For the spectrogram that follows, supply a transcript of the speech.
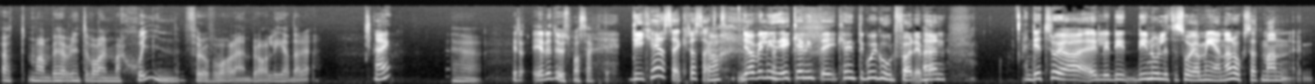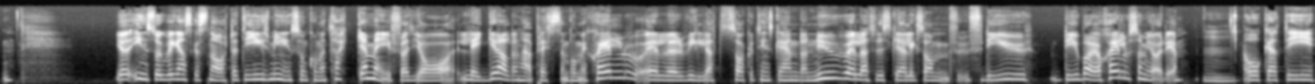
att man behöver inte vara en maskin för att få vara en bra ledare. Nej. Eh, är det du som har sagt det? Det kan jag säkert ha sagt. Ja. Jag, vill, jag kan, inte, kan inte gå i god för det. Men det tror jag, eller det, det är nog lite så jag menar också. att man jag insåg väl ganska snart att det är liksom ingen som kommer tacka mig för att jag lägger all den här pressen på mig själv eller vill att saker och ting ska hända nu. Eller att vi ska liksom, för det är ju, det är ju bara jag själv som gör det. Mm. Och att det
